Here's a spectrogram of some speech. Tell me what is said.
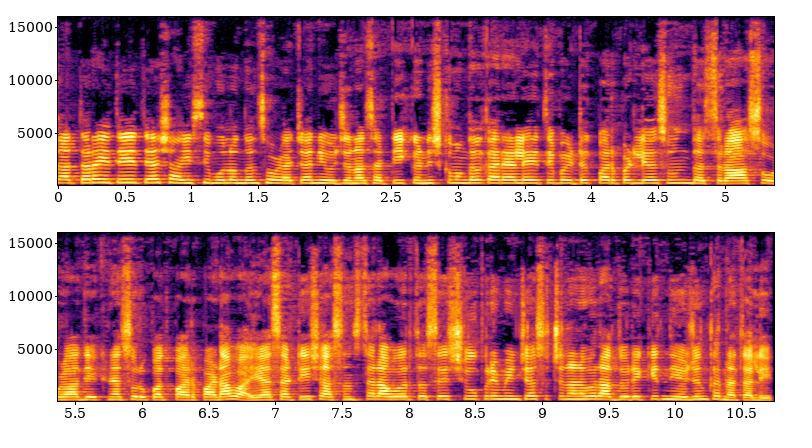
सातारा येथे येत्या शाही सीमोल्लंघन सोहळ्याच्या नियोजनासाठी कनिष्क मंगल कार्यालय येथे बैठक पार पडली असून दसरा सोहळा देखण्या स्वरूपात पार पाडावा यासाठी शासन स्तरावर तसेच शिवप्रेमींच्या सूचनांवर अधोरेखित नियोजन करण्यात आले.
